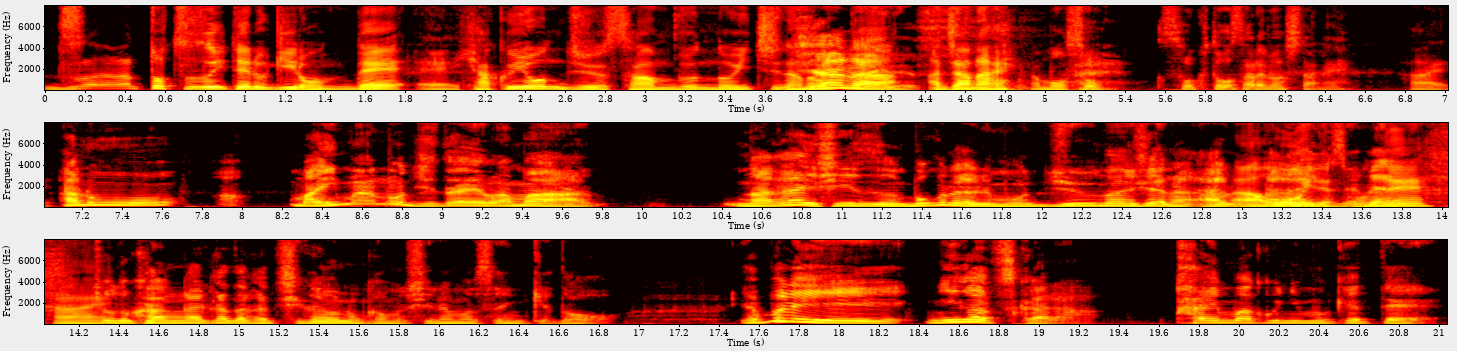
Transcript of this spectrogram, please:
うずーっと続いてる議論で、えー、143分の1なのかじゃなあじゃない。もうそ、はい。即答されましたねはい。あのまあ今の時代はまあ長いシーズン僕らよりも十何試合なある多いですもんね。はい。ちょっと考え方が違うのかもしれませんけどやっぱり2月から開幕に向けて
